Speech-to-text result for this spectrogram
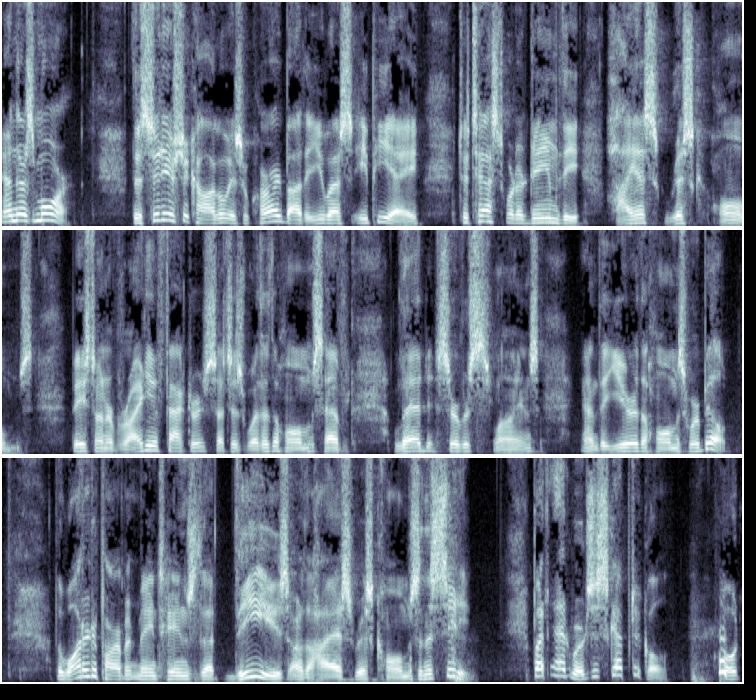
And there's more. The City of Chicago is required by the U.S. EPA to test what are deemed the highest risk homes based on a variety of factors such as whether the homes have lead service lines and the year the homes were built. The Water Department maintains that these are the highest risk homes in the city. But Edwards is skeptical. Quote,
